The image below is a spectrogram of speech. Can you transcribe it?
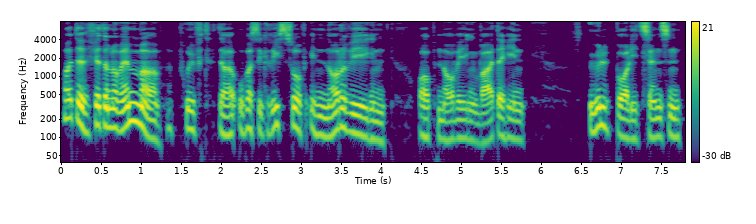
Heute, 4. November, prüft der oberste Gerichtshof in Norwegen, ob Norwegen weiterhin Ölbohrlizenzen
